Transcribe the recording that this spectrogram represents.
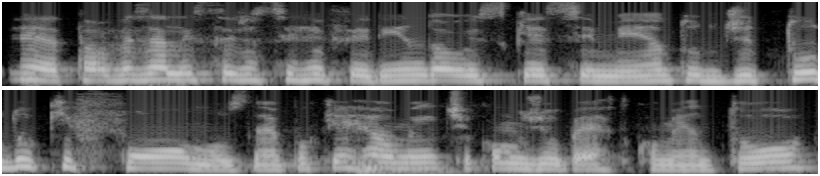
É, talvez ela esteja se referindo ao esquecimento de tudo que fomos, né? Porque realmente, como o Gilberto comentou,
